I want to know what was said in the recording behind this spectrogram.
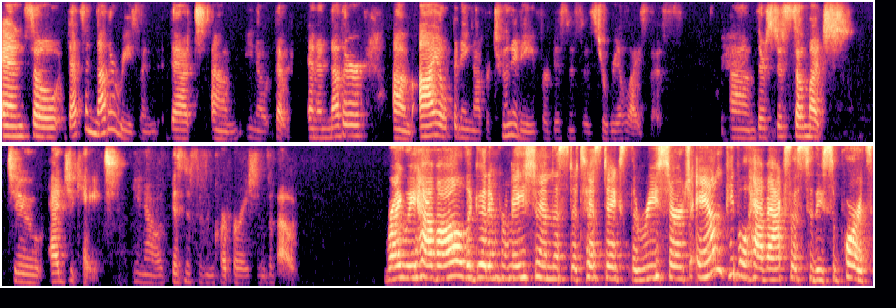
And so that's another reason that, um, you know, that, and another um, eye opening opportunity for businesses to realize this. Um, there's just so much to educate, you know, businesses and corporations about. Right? We have all the good information, the statistics, the research, and people have access to these supports.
